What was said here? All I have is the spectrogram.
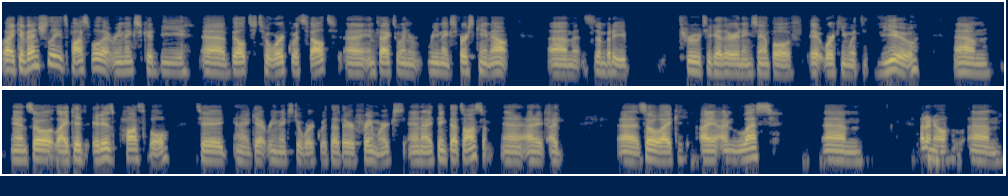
like, eventually, it's possible that Remix could be uh, built to work with Svelte. Uh, in fact, when Remix first came out, um, somebody threw together an example of it working with Vue. Um, and so like it, it is possible to uh, get Remix to work with other frameworks. And I think that's awesome. And I, I uh, so like I, I'm less, um, I don't know, um,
